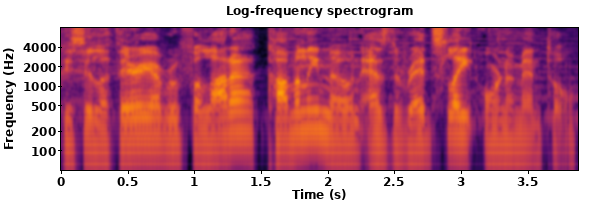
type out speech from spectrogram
Poecilotheria rufilata, commonly known as the red slate ornamental.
